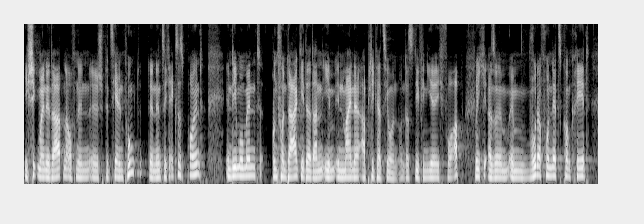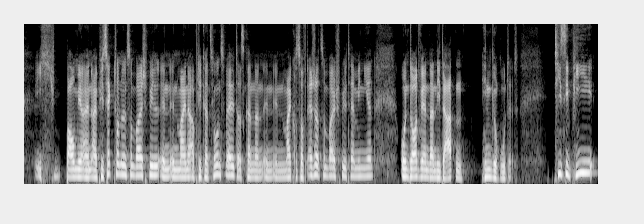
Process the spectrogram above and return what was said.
ich schicke meine Daten auf einen äh, speziellen Punkt, der nennt sich Access Point in dem Moment und von da geht er dann eben in meine Applikation und das definiere ich vorab. Sprich, also im, im Vodafone-Netz konkret, ich baue mir einen IPsec-Tunnel zum Beispiel in, in meine Applikationswelt, das kann dann in, in Microsoft Azure zum Beispiel terminieren und dort werden dann die Daten hingeroutet. TCP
